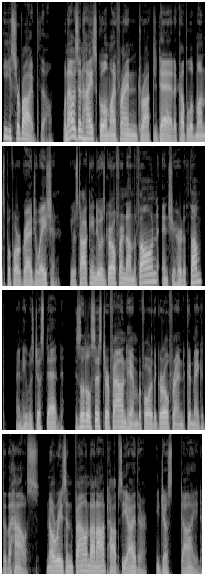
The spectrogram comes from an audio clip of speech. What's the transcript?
He survived, though. When I was in high school, my friend dropped dead a couple of months before graduation. He was talking to his girlfriend on the phone, and she heard a thump, and he was just dead. His little sister found him before the girlfriend could make it to the house. No reason found on autopsy either. He just died.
